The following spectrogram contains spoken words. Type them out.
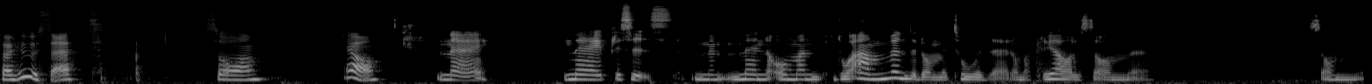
för huset. Så ja, Nej, nej precis. Men, men om man då använder de metoder och material som, eh, som,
